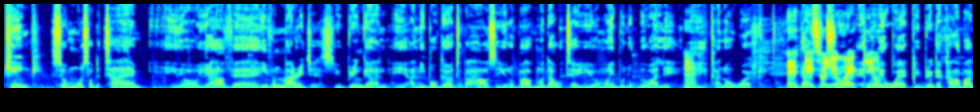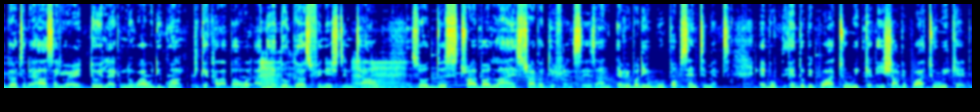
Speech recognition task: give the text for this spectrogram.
king, so most of the time, you know, you have uh, even marriages. You bring an an Igbo girl to the house, a Yoruba mother will tell you, "Omo Igbo lo gbe wale." Hmm. It cannot work. That's the work, It yo. work. You bring a Calabar girl to the house and you're a Edo, like, no, why would you go and pick a Calabar? What are the hmm. Edo girls finished in town? Hmm. So those tribal lines, tribal differences, and everybody whoop up sentiment. Edo, Edo people are too wicked. Ishan people are too wicked.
